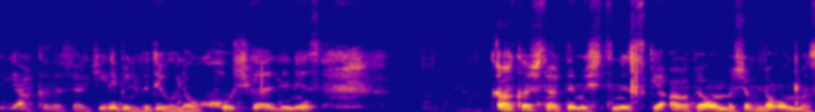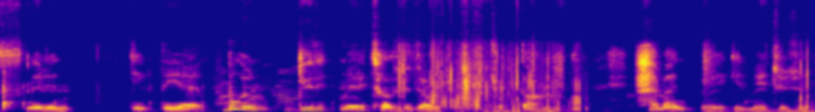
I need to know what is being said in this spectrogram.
İyi arkadaşlar yeni bir videoyla hoş geldiniz. Arkadaşlar demiştiniz ki abi 15 abone olması girin gir diye. Bugün giritmeye çalışacağım çünkü çok dağınık. Hemen böyle girmeye çalışacağım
